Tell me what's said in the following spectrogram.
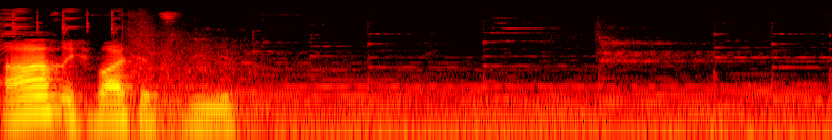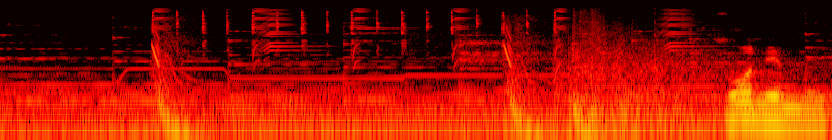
Ach, ich weiß jetzt wie. So nämlich.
